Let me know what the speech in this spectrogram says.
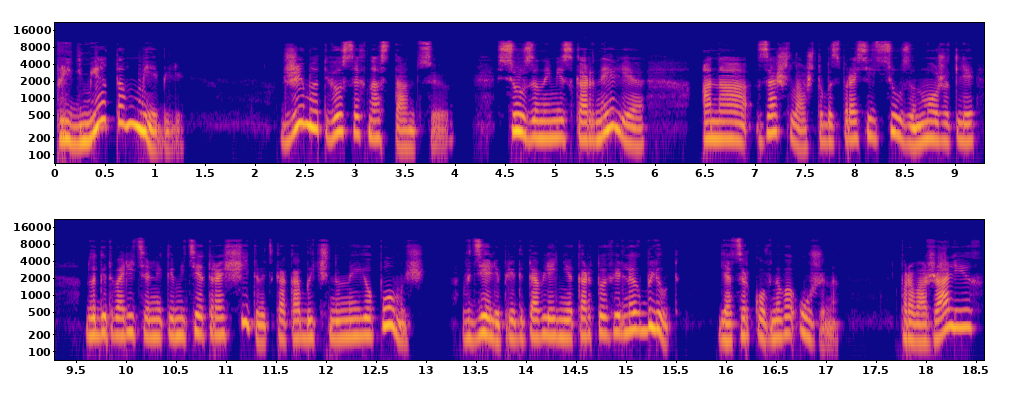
предметом мебели. Джим отвез их на станцию. Сьюзан и мисс Корнелия, она зашла, чтобы спросить Сьюзан, может ли благотворительный комитет рассчитывать, как обычно, на ее помощь в деле приготовления картофельных блюд для церковного ужина. Провожали их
